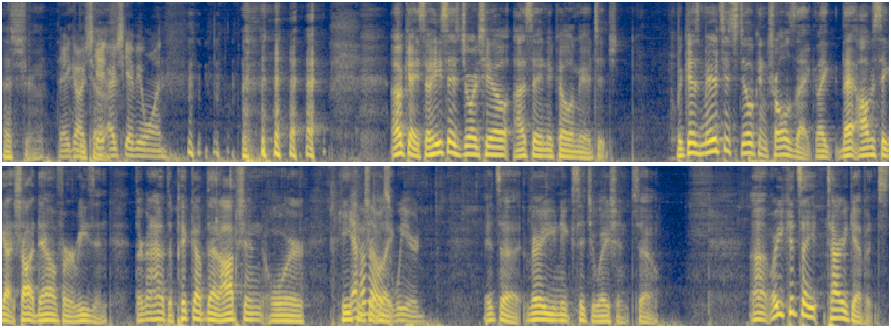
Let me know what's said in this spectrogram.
that's true. There you go. I just, gave. I just gave you one. Okay, so he says George Hill. I say Nikola Mirotic. Because Mirotic still controls that. Like that obviously got shot down for a reason. They're gonna have to pick up that option or he Yeah, I thought that was like weird. it's a very unique situation. So uh, or you could say Tyreke Evans.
